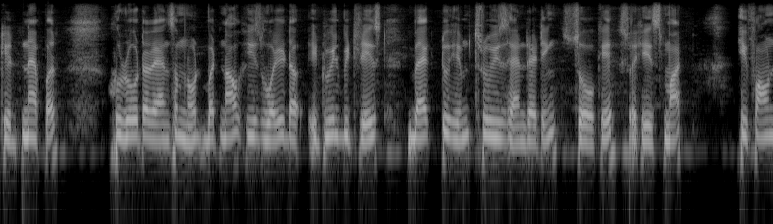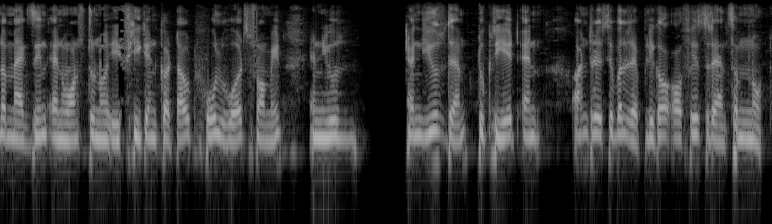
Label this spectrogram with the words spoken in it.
kidnapper who wrote a ransom note but now he's worried uh, it will be traced back to him through his handwriting. So okay so he is smart. He found a magazine and wants to know if he can cut out whole words from it and use and use them to create an untraceable replica of his ransom note.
